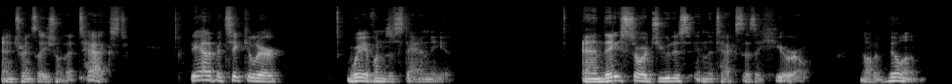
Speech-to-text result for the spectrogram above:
and translation of that text, they had a particular way of understanding it, and they saw Judas in the text as a hero, not a villain.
